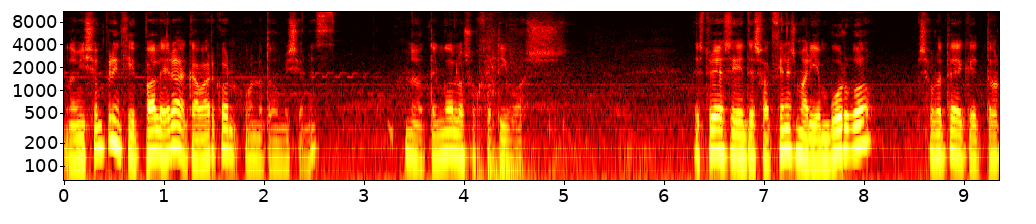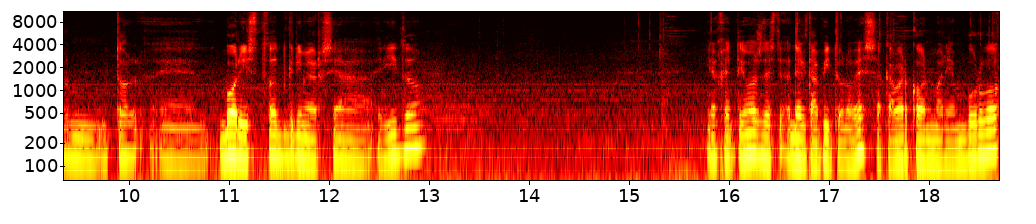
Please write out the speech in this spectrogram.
La misión principal era acabar con... Bueno, no tengo misiones. No, tengo los objetivos. Destruye las siguientes facciones. Marienburgo. Asegúrate de que eh, Boris Todgrimer se ha herido. Y objetivos este, del capítulo, ¿ves? Acabar con Marienburgo.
